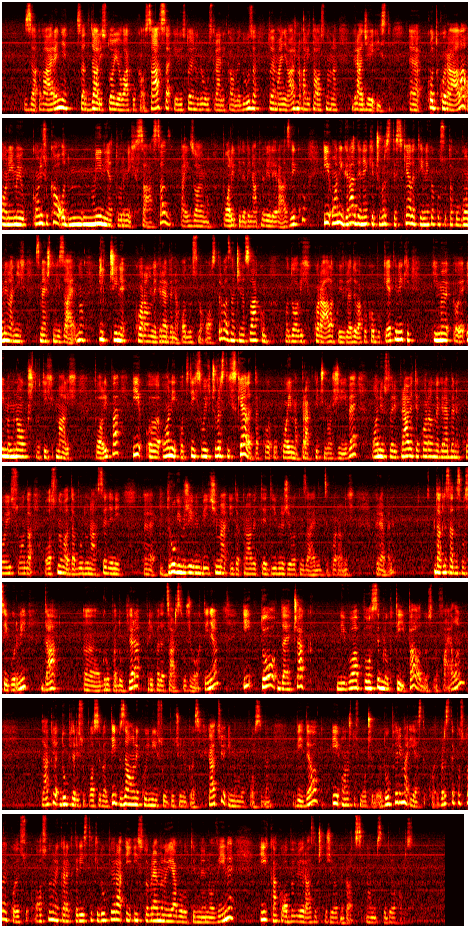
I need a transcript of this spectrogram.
za varenje. Sad, da li stoji ovako kao sasa ili stoji na drugu strani kao meduza, to je manje važno, ali ta osnovna građa je ista. E, kod korala oni, imaju, oni su kao od minijaturnih sasa, pa ih zovemo polipi da bi napravili razliku, i oni grade neke čvrste skelete i nekako su tako gomila njih smešteni zajedno i čine koralne grebena, odnosno ostrava. Znači na svakom od ovih korala koji izgledaju ovako kao buketi neki ima, ima mnogoštvo tih malih polipa i uh, oni od tih svojih čvrstih skeleta ko, u kojima praktično žive, oni u stvari prave te koralne grebene koji su onda osnova da budu naseljeni uh, i drugim živim bićima i da prave te divne životne zajednice koralnih grebena. Dakle, sada smo sigurni da uh, grupa dupljara pripada carstvu životinja i to da je čak nivoa posebnog tipa, odnosno filon, Dakle, dupljari su poseban tip, za one koji nisu upućeni u klasifikaciju imamo poseban video i ono što smo učili o dupljarima jeste koje vrste postoje, koje su osnovne karakteristike dupljara i istovremeno i evolutivne novine i kako obavljaju različite životne procese. Nadam se da je bilo korisno.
